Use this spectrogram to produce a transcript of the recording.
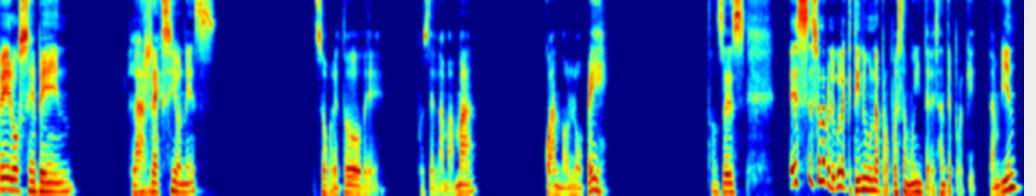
Pero se ven las reacciones sobre todo de, pues de la mamá, cuando lo ve. Entonces, es, es una película que tiene una propuesta muy interesante porque también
